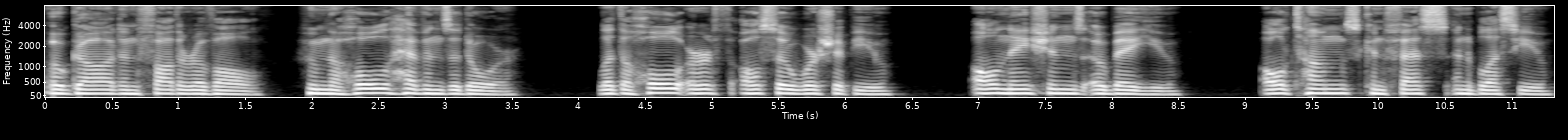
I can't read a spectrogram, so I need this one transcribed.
O God and Father of all, whom the whole heavens adore, let the whole earth also worship you, all nations obey you, all tongues confess and bless you,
